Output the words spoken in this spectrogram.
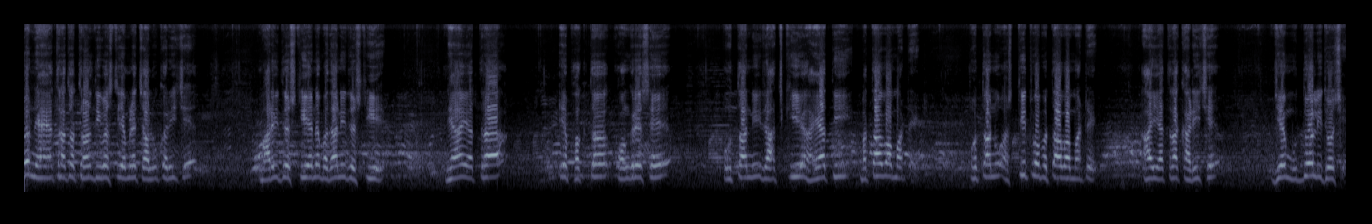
જો ન્યાયયાત્રા તો ત્રણ દિવસથી એમણે ચાલુ કરી છે. મારી દ્રષ્ટિએ અને બધાની દ્રષ્ટિએ ન્યાયયાત્રા એ ફક્ત કોંગ્રેસે પોતાની રાજકીય હયાતી બતાવવા માટે, પોતાનું અસ્તિત્વ બતાવવા માટે આ યાત્રા કાઢી છે. જે મુદ્દો લીધો છે,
